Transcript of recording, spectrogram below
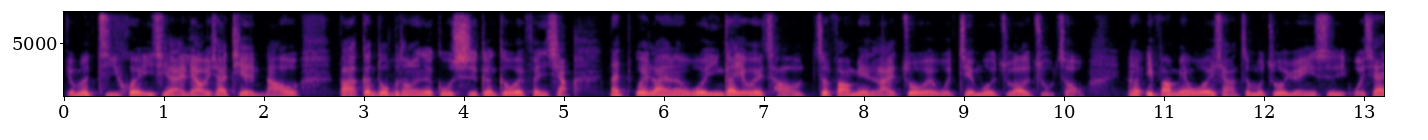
有没有机会一起来聊一下天，然后把更多不同人的故事跟各位分享。那未来呢，我应该也会朝这方面来作为我节目的主要主轴。那一方面，我也想这么做，原因是我现在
